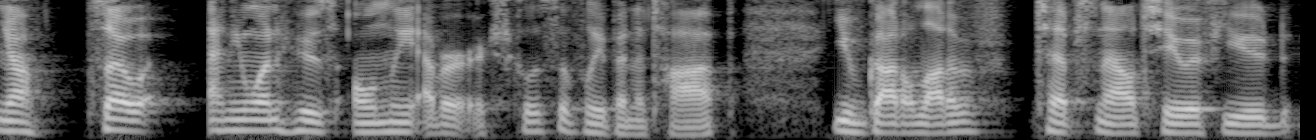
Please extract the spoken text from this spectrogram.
Yeah. So anyone who's only ever exclusively been a top, you've got a lot of tips now too if you'd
